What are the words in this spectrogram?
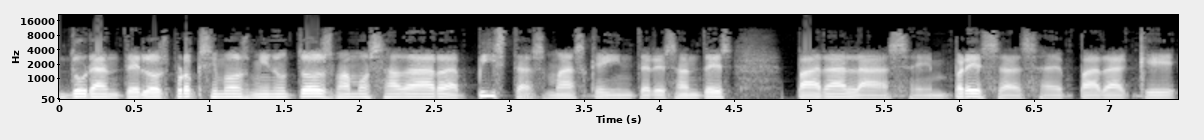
Durante los próximos minutos vamos a dar pistas más que interesantes para las empresas, eh, para que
